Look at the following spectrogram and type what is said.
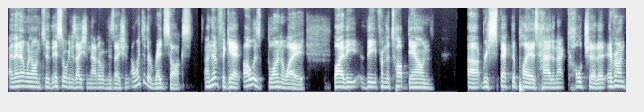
and then I went on to this organization, that organization. I went to the Red Sox. I never forget. I was blown away by the the from the top down uh, respect that players had and that culture that everyone,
